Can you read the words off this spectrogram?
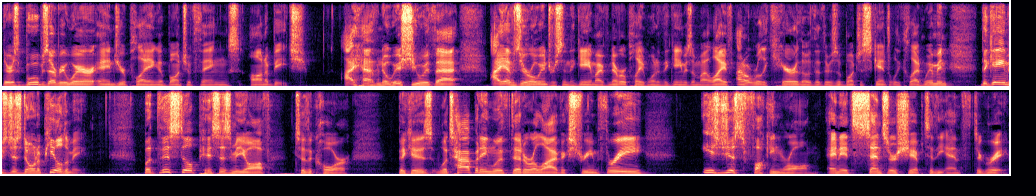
There's boobs everywhere, and you're playing a bunch of things on a beach. I have no issue with that. I have zero interest in the game. I've never played one of the games in my life. I don't really care, though, that there's a bunch of scantily clad women. The games just don't appeal to me. But this still pisses me off to the core because what's happening with Dead or Alive Xtreme 3 is just fucking wrong and it's censorship to the nth degree.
